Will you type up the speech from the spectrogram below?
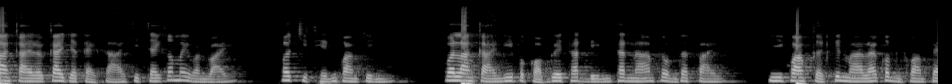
ร่างกายเราใกล้จะแตกสายจิตใจก็ไม่หวั่นไหวเพราะจิตเห็นความจริง ว่าร่างกายนี้ประกอบด้วยธาตุดินธาตุน้ำธาตุลมธาตุไฟมีความเกิดขึ้นมาแล้วก็มีความแปร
